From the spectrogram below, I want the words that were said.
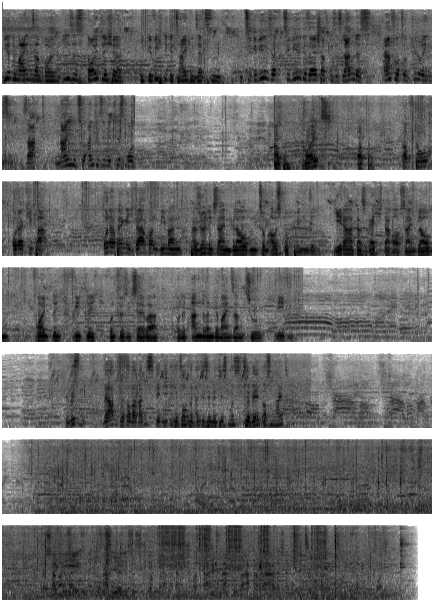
Wir gemeinsam wollen dieses deutliche und gewichtige Zeichen setzen. Die Zivil Zivilgesellschaft dieses Landes, Erfurts und Thürings, sagt Nein zu Antisemitismus. Ob Kreuz, ob Kopftuch oder Kippa. Unabhängig davon, wie man persönlich seinen Glauben zum Ausdruck bringen will. Jeder hat das Recht darauf, seinen Glauben freundlich, friedlich und für sich selber und mit anderen gemeinsam zu leben. Wir müssen werben für Toleranz gegen jegliche Form von Antisemitismus, für Weltoffenheit. Das haben die, haben die, ist spontan, gemacht über Achaba, das haben die letzte Woche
